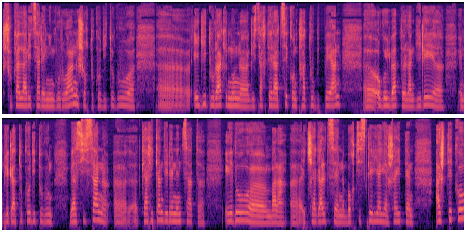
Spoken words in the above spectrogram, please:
sukaldaritzaren inguruan sortuko ditugu uh, egiturak nun uh, gizarteratze kontratu bepean uh, ogoi bat langile uh, enplegatuko ditugun. Beaz izan uh, karrikan diren entzat edo uh, bala, uh, etxea galtzen, bortizkeria jasaiten, hasteko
